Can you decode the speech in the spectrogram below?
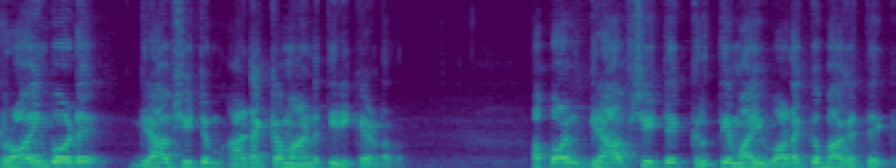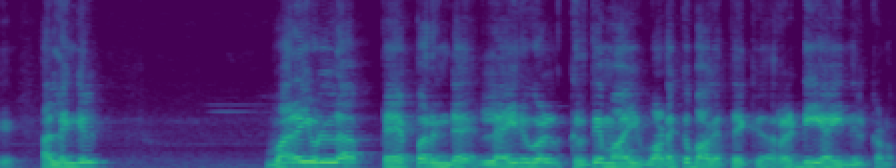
ഡ്രോയിങ് ബോർഡ് ഗ്രാഫ് ഷീറ്റും അടക്കമാണ് തിരിക്കേണ്ടത്. അപ്പോൾ ഗ്രാഫ് ഷീറ്റ് കൃത്യമായി വടക്ക് ഭാഗത്തേക്ക് അല്ലെങ്കിൽ വരയുള്ള പേപ്പറിന്റെ ലൈനുകൾ കൃത്യമായി വടക്ക് ഭാഗത്തേക്ക് റെഡിയായി നിൽക്കണം.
